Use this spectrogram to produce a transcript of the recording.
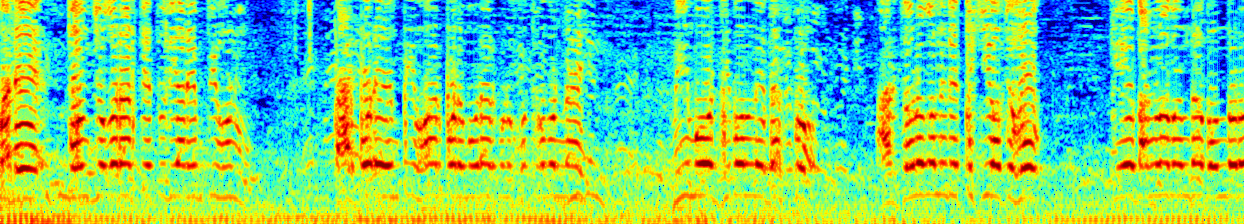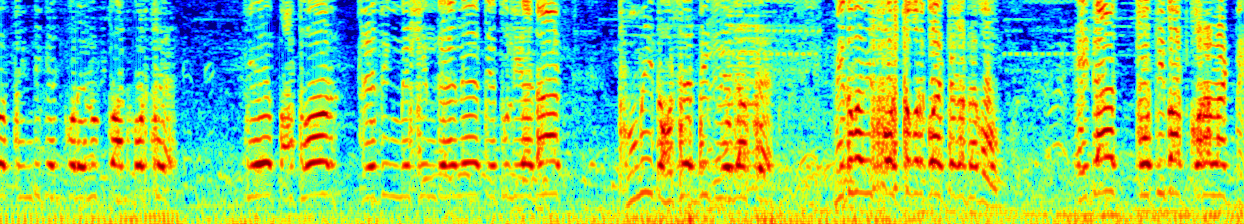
মানে পঞ্চগড়ার তেতুলিয়ার এমপি হনু। তারপরে এমপি হওয়ার পরে মোরার কোনো খোঁজ খবর নাই মিমো জীবন নিয়ে ব্যস্ত। আর জনগণের এতে কি হচ্ছে হোক? কে বাংলা বান্ধা বন্দর সিন্ডিকেট করে লুটপাট করছে? কে পাথর ট্রেজিং মেশিন দেয় নে তেতুলিয়াটা ভূমি ধসের দিক নিয়ে যাচ্ছে? আমি তোমাকে স্পষ্ট করে কয়েকটা কথা কো এটা প্রতিবাদ করা লাগবে।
